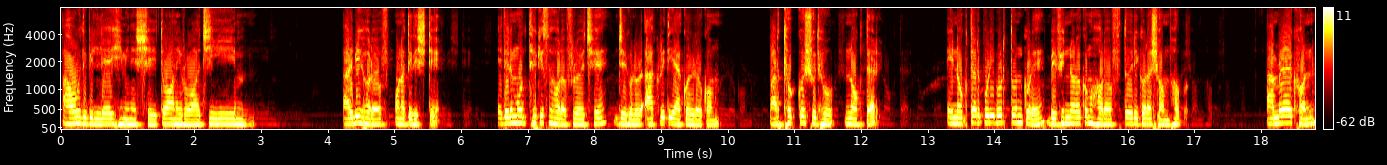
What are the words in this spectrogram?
আউযু বিল্লাহি মিনাশ শাইতানির রাজিম। আরবি হরফ উনতিরিশটি। এদের মধ্যে কিছু হরফ রয়েছে যেগুলোর আকৃতি একই রকম। পার্থক্য শুধু নোক্তার। এই নোক্তার পরিবর্তন করে বিভিন্ন রকম হরফ তৈরি করা সম্ভব। আমরা এখন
